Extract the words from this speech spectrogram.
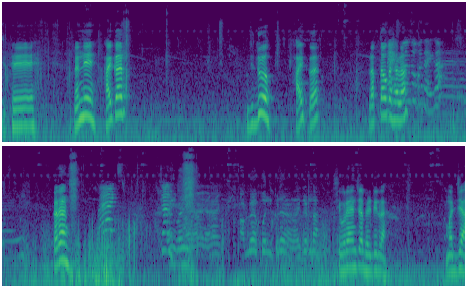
इथे नन्नी हाय कर. जिद्दू हाय कर. लपताव कशाला? करण. शिवरायांच्या भेटीला. मज्जा.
